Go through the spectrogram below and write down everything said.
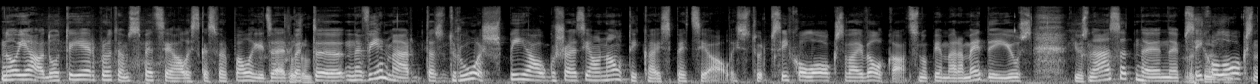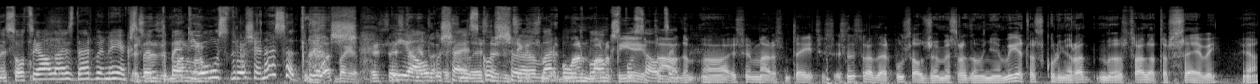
nu, jā, nu, tie ir, protams, speciālisti, kas var palīdzēt, protams. bet uh, nevienmēr tas drošs pieaugušais jau nav tikai speciālists. Tur psihologs vai vēl kāds, nu, piemēram, Edija, jūs, jūs neesat ne, ne psihologs, ne sociālais darbinieks, bet, nezinu, bet man, jūs droši vien esat drošs pieaugušais, kurš varbūt blakus pusaudzim. Es vienmēr esmu teicis, es nestrādāju ar pusaudziem, mēs radām viņiem vietas, kur viņi var strādāt ar sevi. Ja?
